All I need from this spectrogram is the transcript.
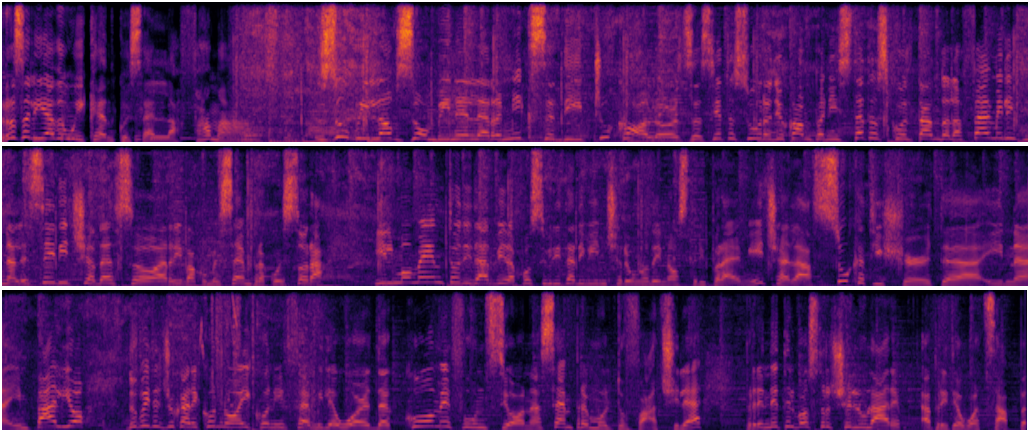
Rosalia The Weeknd, questa è la fama. Zubi Love Zombie nel remix di Two Colors. Siete su Radio Company, state ascoltando la Family fino alle 16. Adesso arriva come sempre a quest'ora il momento di darvi la possibilità di vincere uno dei nostri premi. C'è la Suka T-shirt eh, in, in palio. Dovete giocare con noi con il Family Award. Come funziona? Sempre molto facile. Prendete il vostro cellulare, aprite WhatsApp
